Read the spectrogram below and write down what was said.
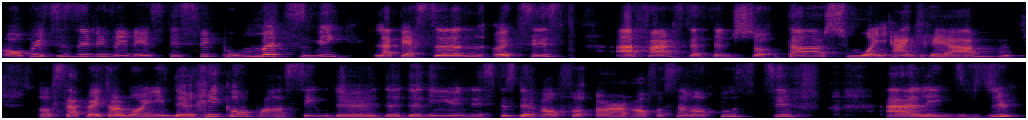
on peut utiliser les intérêts spécifiques pour motiver la personne autiste à faire certaines tâches moins agréables. Donc, ça peut être un moyen de récompenser ou de, donner une espèce de renforcement positif à l'individu.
